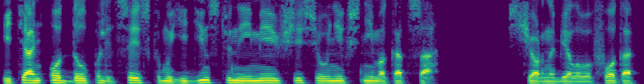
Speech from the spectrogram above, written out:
И Тянь отдал полицейскому единственный имеющийся у них снимок отца. С черно-белого фото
